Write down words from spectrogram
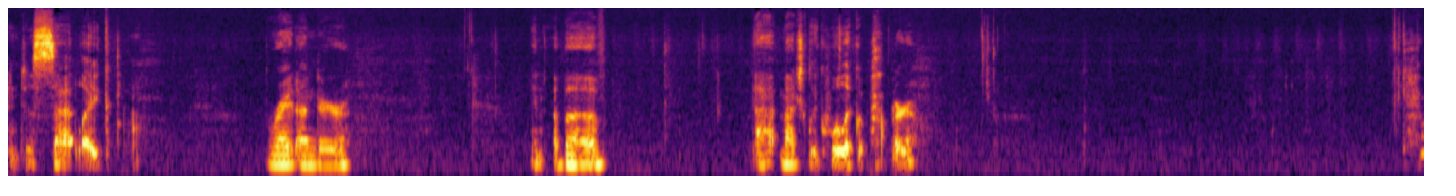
And just set like right under and above that Magically Cool Liquid Powder. Okay.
